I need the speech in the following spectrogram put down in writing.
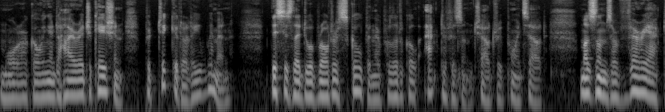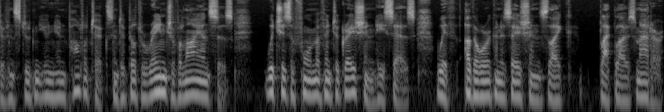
More are going into higher education, particularly women. This has led to a broader scope in their political activism, Choudhury points out. Muslims are very active in student union politics and have built a range of alliances, which is a form of integration, he says, with other organizations like Black Lives Matter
